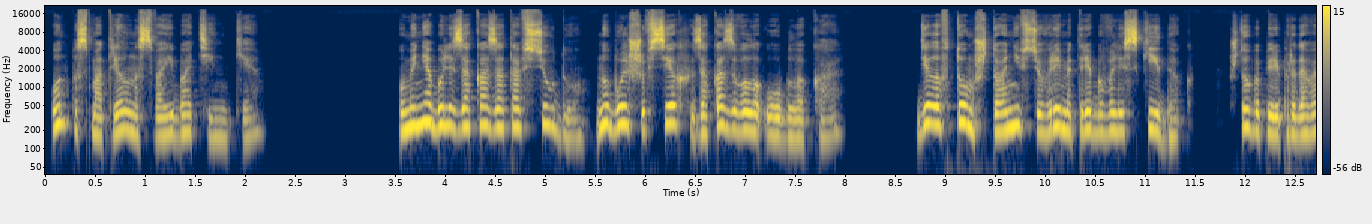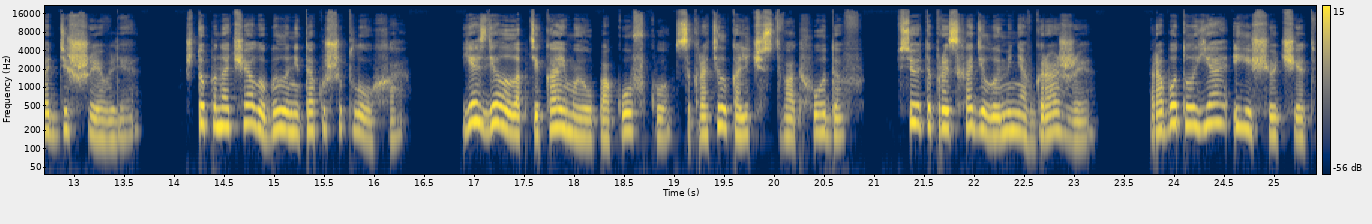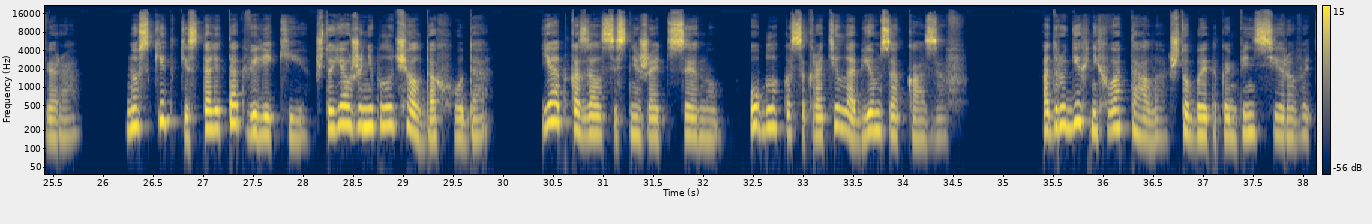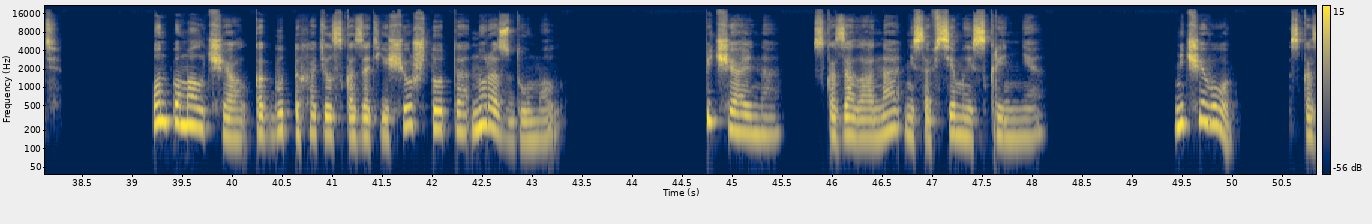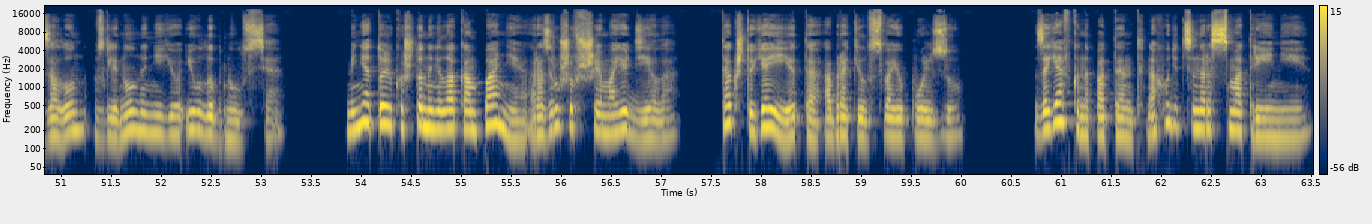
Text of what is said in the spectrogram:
Он посмотрел на свои ботинки. У меня были заказы отовсюду, но больше всех заказывало облако. Дело в том, что они все время требовали скидок, чтобы перепродавать дешевле, что поначалу было не так уж и плохо. Я сделал обтекаемую упаковку, сократил количество отходов. Все это происходило у меня в гараже. Работал я и еще четверо. Но скидки стали так велики, что я уже не получал дохода. Я отказался снижать цену. Облако сократило объем заказов. А других не хватало, чтобы это компенсировать. Он помолчал, как будто хотел сказать еще что-то, но раздумал. «Печально», сказала она не совсем искренне. «Ничего», — сказал он, взглянул на нее и улыбнулся. «Меня только что наняла компания, разрушившая мое дело, так что я и это обратил в свою пользу. Заявка на патент находится на рассмотрении.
